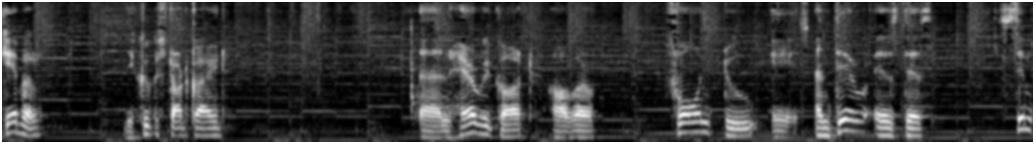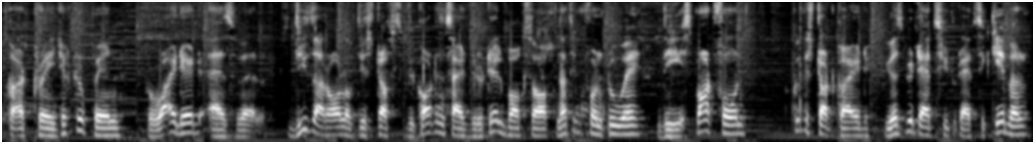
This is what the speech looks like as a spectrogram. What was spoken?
cable, the quick start guide, and here we got our phone 2A. And there is this SIM card tray ejector pin provided as well. These are all of the stuffs we got inside the retail box of Nothing Phone 2A, the smartphone, quick start guide, USB Type-C to Type-C cable,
